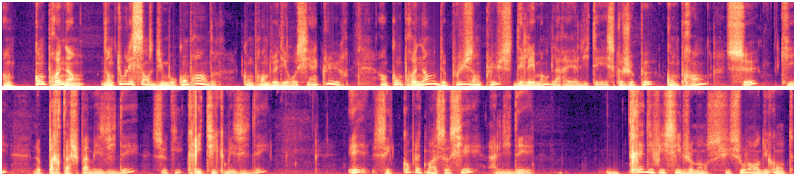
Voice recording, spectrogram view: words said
en comprenant, dans tous les sens du mot comprendre, comprendre veut dire aussi inclure, en comprenant de plus en plus d'éléments de la réalité. Est-ce que je peux comprendre ceux qui ne partagent pas mes idées, ceux qui critiquent mes idées, Et c'est complètement associé à l'idée très difficile, je m'en suis souvent rendu compte,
